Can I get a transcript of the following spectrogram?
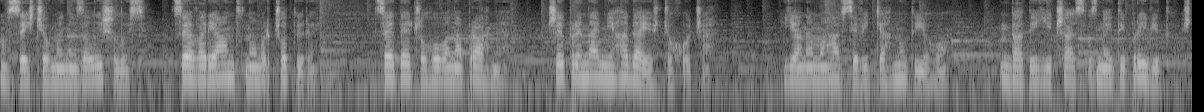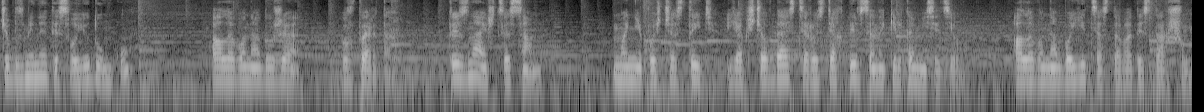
Все, що в мене залишилось, це варіант номер 4 Це те, чого вона прагне, чи принаймні гадає, що хоче. Я намагався відтягнути його, дати їй час знайти привід, щоб змінити свою думку. Але вона дуже вперта. Ти знаєш це сам. Мені пощастить, якщо вдасться розтягти все на кілька місяців, але вона боїться ставати старшою,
